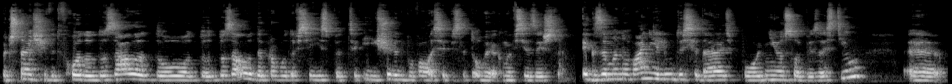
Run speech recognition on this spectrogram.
починаючи від входу до залу, до, до, до залу, де проводився іспит, і що відбувалося після того, як ми всі зайшли. Екзаменування люди сідають по одній особі за стіл. Е,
